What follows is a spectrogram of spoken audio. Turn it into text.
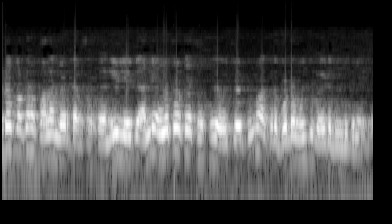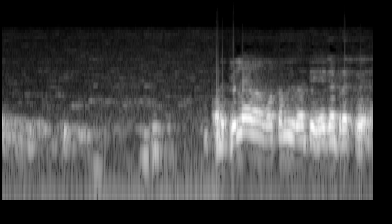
రెండో పక్కన పొలం పెడతాడు చక్కగా నీళ్ళు వేపి అన్ని ఊతోటే చక్కగా వచ్చేట్టును అక్కడ గుడ్డ ముంచి బయట పిండుకునేట్టు మన జిల్లా మొత్తం మీద అంటే ఏ గంట అయినా.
